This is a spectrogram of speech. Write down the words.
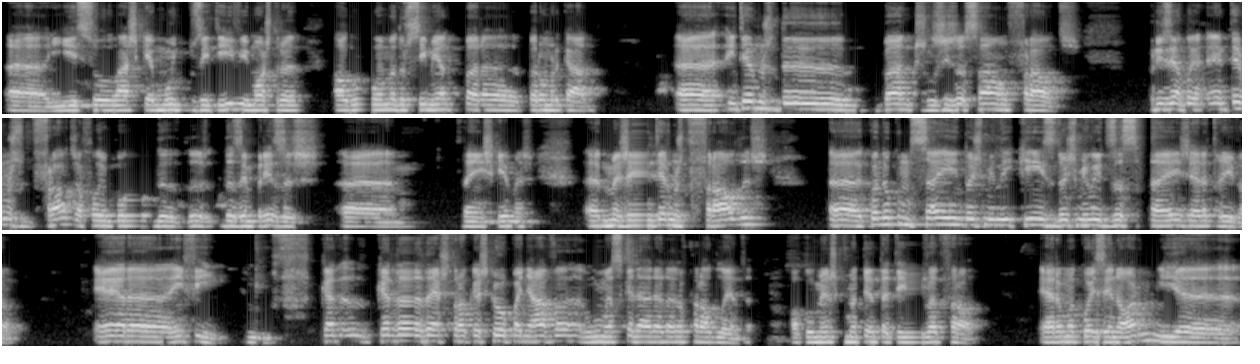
Uh, e isso acho que é muito positivo e mostra algum amadurecimento para, para o mercado. Uh, em termos de bancos, legislação, fraudes, por exemplo, em termos de fraudes, já falei um pouco de, de, das empresas uh, que têm esquemas, mas em termos de fraudes, Uh, quando eu comecei em 2015, 2016, era terrível. Era, enfim, cada, cada 10 trocas que eu apanhava, uma se calhar era fraudulenta, ou pelo menos com uma tentativa de fraude. Era uma coisa enorme e uh,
